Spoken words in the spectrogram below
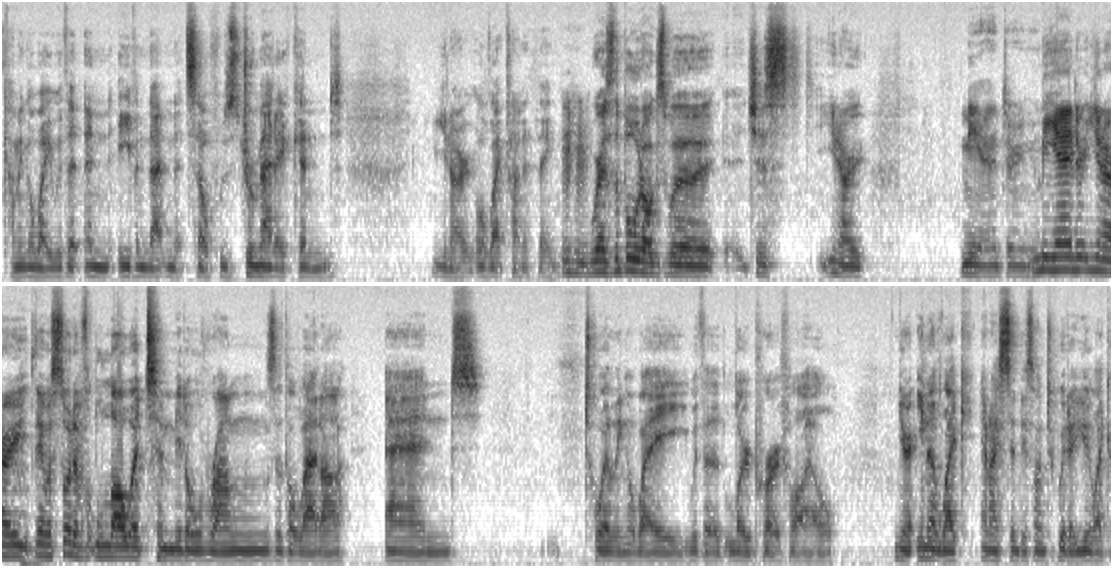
coming away with it. And even that in itself was dramatic and, you know, all that kind of thing. Mhm. Whereas the Bulldogs were just, you know, Meandering. meander you know there were sort of lower to middle rungs of the ladder and toiling away with a low profile you know in a like and i said this on twitter you're like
